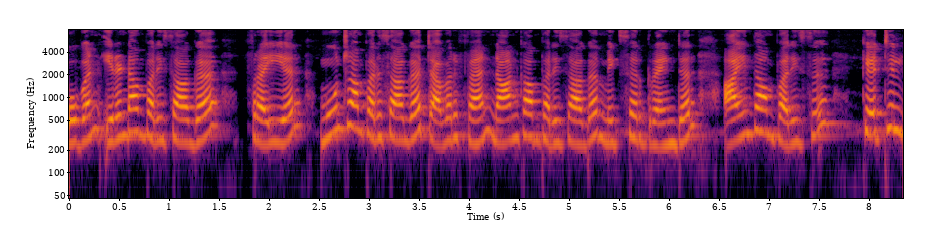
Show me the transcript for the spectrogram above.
ஓவன் இரண்டாம் பரிசாக ஃப்ரையர் மூன்றாம் பரிசாக டவர் ஃபேன் நான்காம் பரிசாக மிக்சர் கிரைண்டர் ஐந்தாம் பரிசு கெட்டில்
